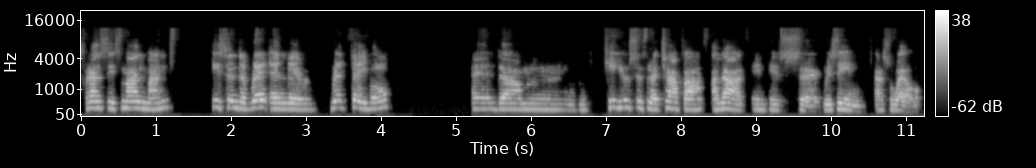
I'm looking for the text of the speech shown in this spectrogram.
Francis Mallmann. He's in the red and the red table. And um, he uses la chapa a lot in his uh, cuisine as well.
